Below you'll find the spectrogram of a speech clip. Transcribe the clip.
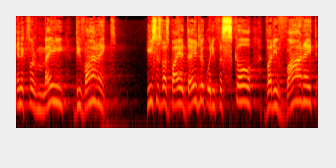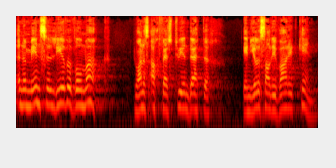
en ek vermy die waarheid. Jesus was baie duidelik oor die verskil wat die waarheid in 'n mens se lewe wil maak. Johannes 8 vers 32 en julle sal die waarheid ken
